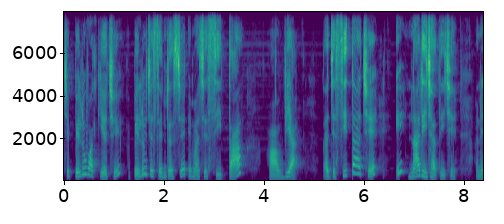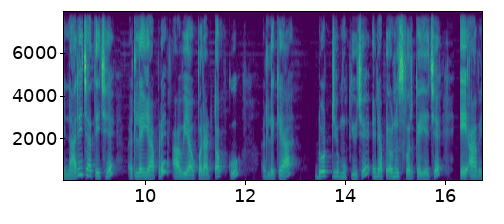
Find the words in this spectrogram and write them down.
જે પહેલું વાક્ય છે પહેલું જે સેન્ટેન્સ છે, એમાં છે સીતા આવ્યા. આ જે સીતા છે, એ નારી જાતિ છે. અને નારી જાતિ છે એટલે અહીંયા આપણે આવ્યા ઉપર આ ટપકું, એટલે કે આ ડોટ જે મૂક્યું છે, એને આપણે અનુસ્વર કહીએ છીએ, એ આવે.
